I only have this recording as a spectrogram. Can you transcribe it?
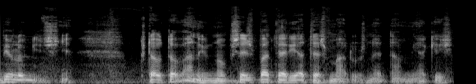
biologicznie kształtowanych. No przecież bateria też ma różne tam jakieś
